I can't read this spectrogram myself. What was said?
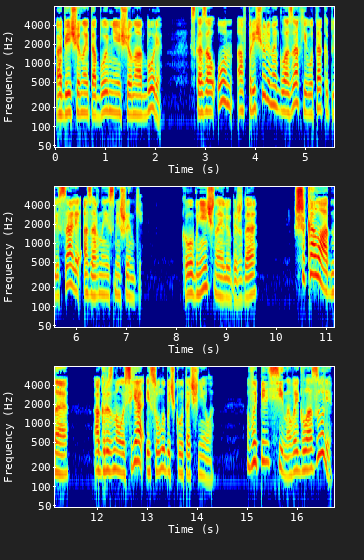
обещанный тобой мне еще на отборе», — сказал он, а в прищуренных глазах его так и плясали озорные смешинки. «Клубничное любишь, да?» «Шоколадное!» — огрызнулась я и с улыбочкой уточнила. «В апельсиновой глазури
